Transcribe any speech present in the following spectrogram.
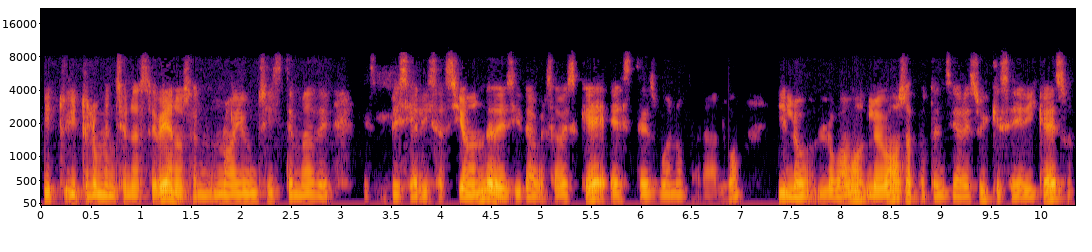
y, tú, lo mencionaste bien, o sea, no hay un sistema de especialización de decir, a ver, ¿sabes qué? Este es bueno para algo y lo, lo vamos, le vamos a potenciar eso y que se dedique a eso.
